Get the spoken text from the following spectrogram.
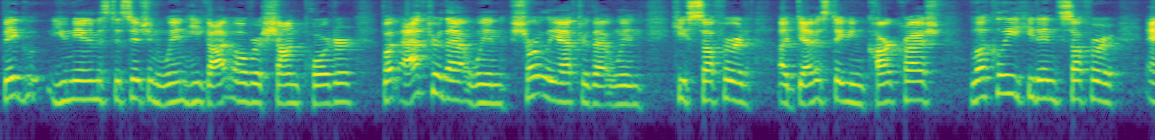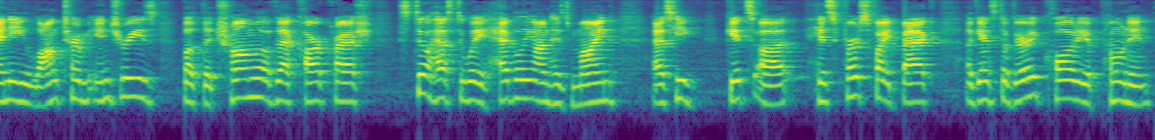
big unanimous decision win he got over Sean Porter. But after that win, shortly after that win, he suffered a devastating car crash. Luckily, he didn't suffer any long term injuries, but the trauma of that car crash still has to weigh heavily on his mind as he gets uh, his first fight back against a very quality opponent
